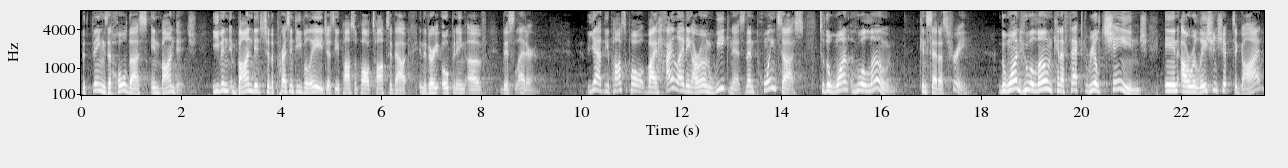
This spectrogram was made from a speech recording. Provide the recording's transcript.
the things that hold us in bondage even in bondage to the present evil age, as the Apostle Paul talks about in the very opening of this letter. Yet, the Apostle Paul, by highlighting our own weakness, then points us to the one who alone can set us free. The one who alone can affect real change in our relationship to God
